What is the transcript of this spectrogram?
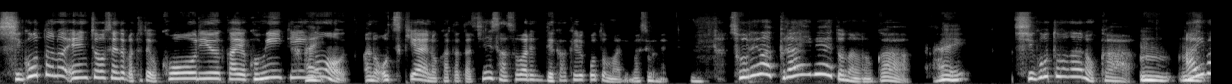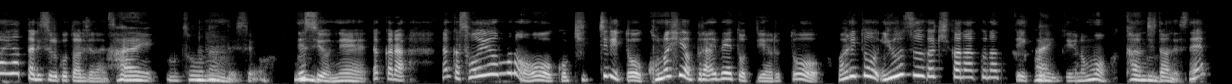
仕事の延長線とか、例えば交流会やコミュニティの、あの、お付き合いの方たちに誘われて出かけることもありますよね。うんそれはプライベートなのか、はい。仕事なのか、うん。曖昧だったりすることあるじゃないですか。はい。もうそうなんですよ。ですよね。だから、なんかそういうものを、こう、きっちりと、この日はプライベートってやると、割と融通が効かなくなっていくっていうのも感じたんですね。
